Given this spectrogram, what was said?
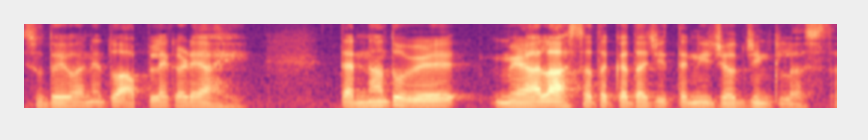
सुदैवाने तो आपल्याकडे आहे. त्यांना तो वेळ मिळाला असता तर कदाचित त्यांनी जग जिंकलं असतं.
